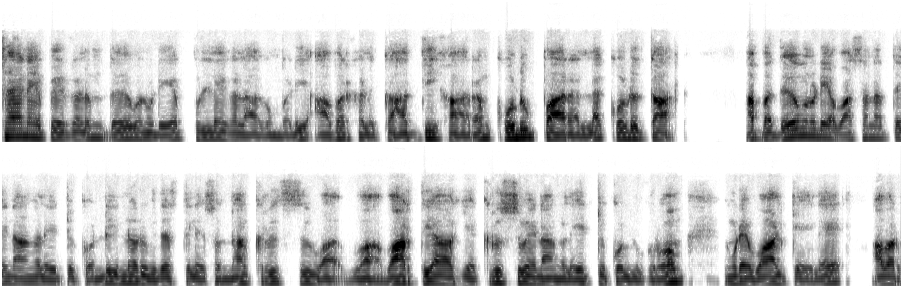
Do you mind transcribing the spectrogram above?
அத்தனை பேர்களும் தேவனுடைய பிள்ளைகளாகும்படி அவர்களுக்கு அதிகாரம் கொடுப்பார் அல்ல கொடுத்தார். அப்ப தேவனுடைய வசனத்தை நாங்கள் ஏற்றுக்கொண்டு இன்னொரு விதத்திலே சொன்னால் கிறிஸ்து வார்த்தையாகிய கிறிஸ்துவை நாங்கள் ஏற்றுக்கொள்ளுகிறோம். எங்களுடைய வாழ்க்கையிலே அவர்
